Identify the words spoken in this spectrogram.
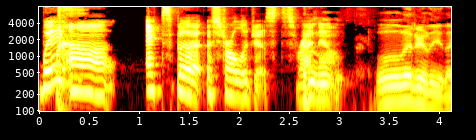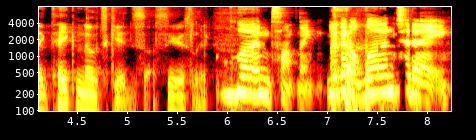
we are expert astrologists right now. Literally, like take notes, kids. Seriously. Learn something. You're to learn today.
